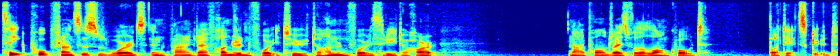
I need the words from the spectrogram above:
take Pope Francis's words in paragraph 142 to 143 to heart and I apologize for the long quote, but it's good.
